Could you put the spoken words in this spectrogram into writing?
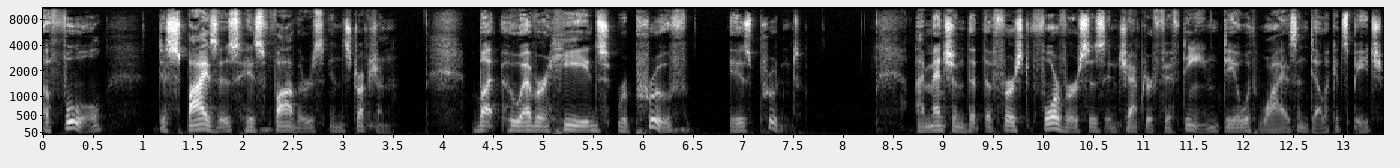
A fool despises his father's instruction, but whoever heeds reproof is prudent. I mentioned that the first four verses in chapter 15 deal with wise and delicate speech,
